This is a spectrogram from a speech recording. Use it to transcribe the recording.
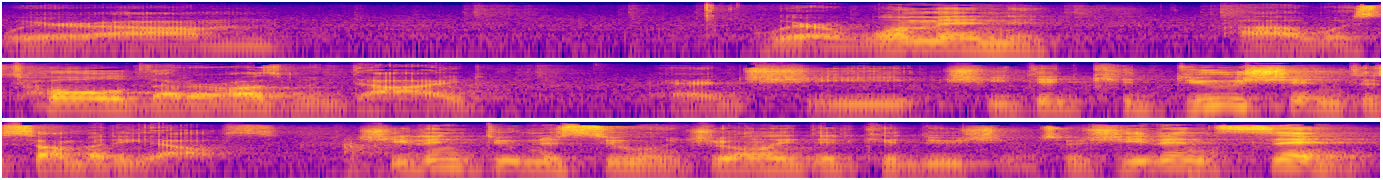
where um, where a woman uh, was told that her husband died, and she she did kedushin to somebody else. She didn't do nisuin; she only did kedushin, so she didn't sin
